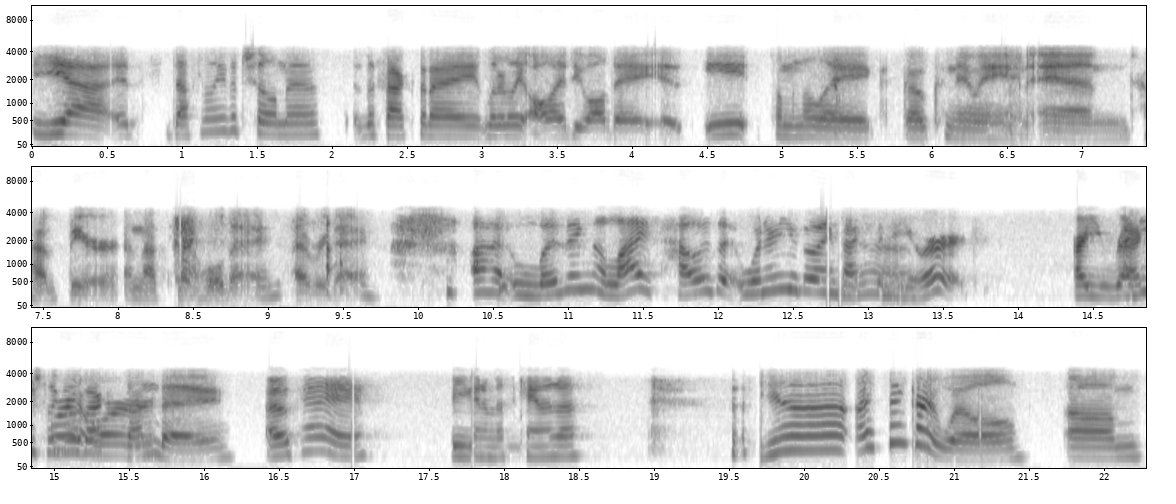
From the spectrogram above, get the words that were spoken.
Yeah, it's definitely the chillness. The fact that I literally all I do all day is eat, swim in the lake, go canoeing, and have beer, and that's my whole day every day. uh, living the life. How is it? When are you going back yeah. to New York? Are you ready I actually for go back or... Sunday. Okay. Are you gonna miss Canada? yeah, I think I will. Um,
